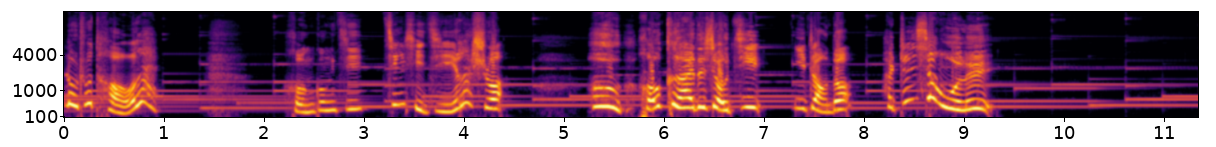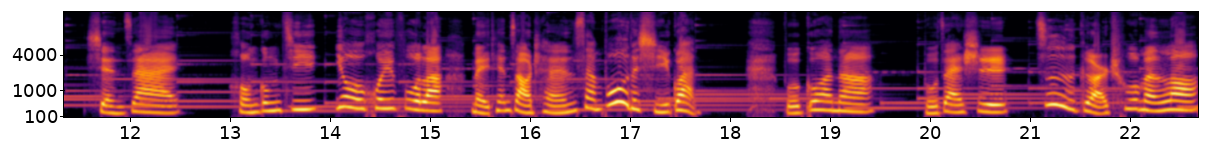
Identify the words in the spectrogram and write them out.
露出头来。红公鸡惊喜极了，说：“哦，好可爱的小鸡，你长得还真像我嘞！”现在。红公鸡又恢复了每天早晨散步的习惯，不过呢，不再是自个儿出门了。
